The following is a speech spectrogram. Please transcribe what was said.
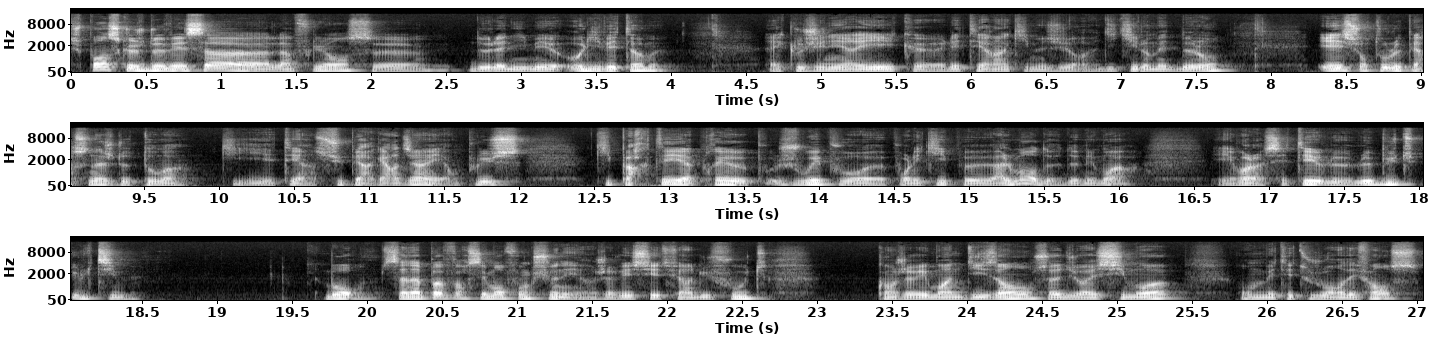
Je pense que je devais ça à l'influence euh, de l'animé Tom, avec le générique, euh, les terrains qui mesurent 10 km de long, et surtout le personnage de Thomas, qui était un super gardien et en plus qui partait après euh, jouer pour, pour l'équipe allemande de mémoire. Et voilà, c'était le, but ultime. Bon, ça n'a pas forcément fonctionné. Hein. J'avais essayé de faire du foot, quand j'avais moins de 10 ans, ça a duré 6 mois, on me mettait toujours en défense.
